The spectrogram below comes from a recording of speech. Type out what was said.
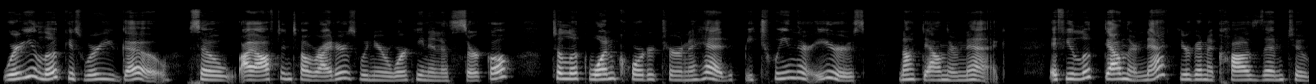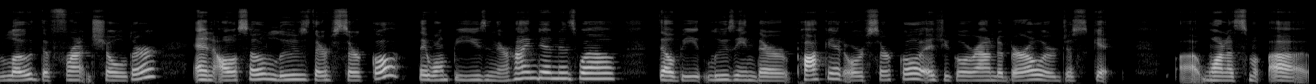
Where you look is where you go. So I often tell riders when you're working in a circle, to look one quarter turn ahead between their ears, not down their neck. If you look down their neck, you're going to cause them to load the front shoulder and also lose their circle. They won't be using their hind end as well. They'll be losing their pocket or circle as you go around a barrel or just get uh, want a, sm- uh,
